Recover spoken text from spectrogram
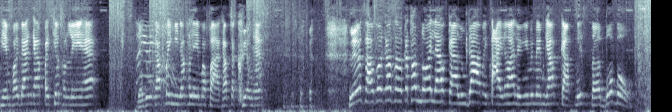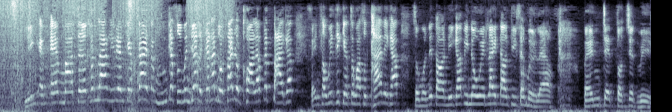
PM Point Bank ครับไปเที่ยวทะเลฮะเดี๋ยวดูครับไม่มีน้ำทะเลมาฝากครับจะเคืองฮะ เหลือสาวคนครับสาวกระท่อมน้อยแล้วการูด้าไปตายแล้วฮะเหลืองี้เมมครับกับมิสเตอร์โบโบลิงเอ็มเอ็มมาเจอข้างล่างลิงเอ็มเก็บได้แต่หืมกระสุนมันเยอะเหลือเกินนั้นโดดซ้ายโดดขวาแล้วก็ตายครับ เป็นสวิตช์ที่เก็บจังหวะสุดท้ายไปครับ สมมติในตอนนี้ครับอินโนเวทไล่ตามทีเสมอแล้ว เป็น7ต่อ7วิน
